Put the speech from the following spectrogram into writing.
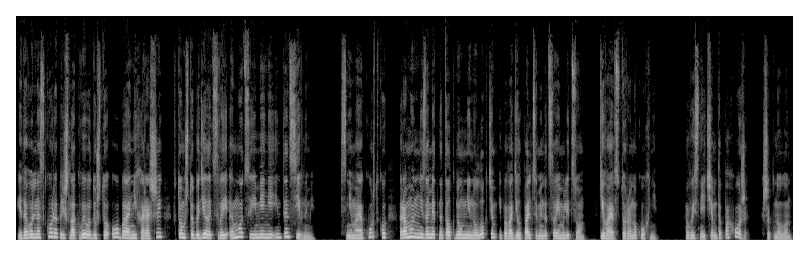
И довольно скоро пришла к выводу, что оба они хороши в том, чтобы делать свои эмоции менее интенсивными. Снимая куртку, Рамон незаметно толкнул Нину локтем и поводил пальцами над своим лицом, кивая в сторону кухни. «Вы с ней чем-то похожи», — шепнул он.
